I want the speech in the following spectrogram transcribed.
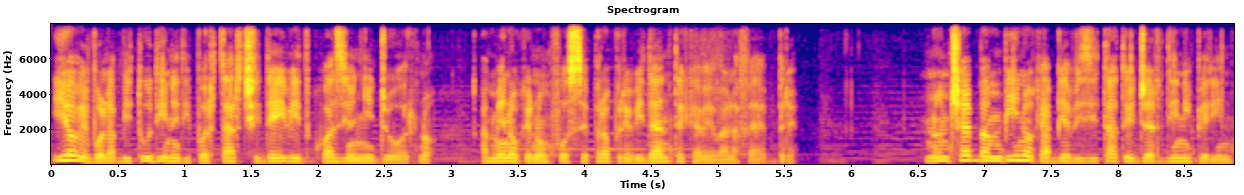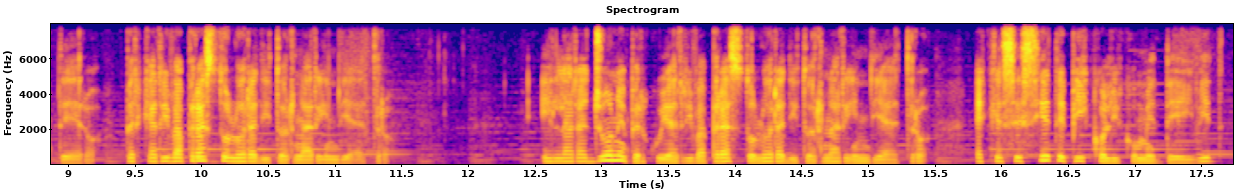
Io avevo l'abitudine di portarci David quasi ogni giorno, a meno che non fosse proprio evidente che aveva la febbre. Non c'è bambino che abbia visitato i giardini per intero, perché arriva presto l'ora di tornare indietro. E la ragione per cui arriva presto l'ora di tornare indietro è che se siete piccoli come David,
